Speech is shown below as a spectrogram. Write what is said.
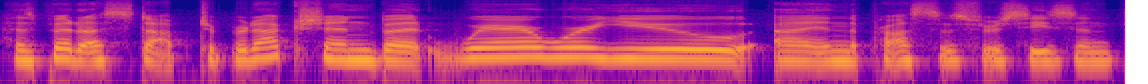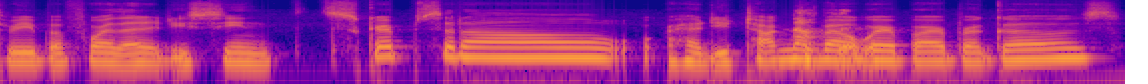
has put a stop to production, but where were you uh, in the process for season three before that? Had you seen scripts at all? Had you talked nothing. about where Barbara goes?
